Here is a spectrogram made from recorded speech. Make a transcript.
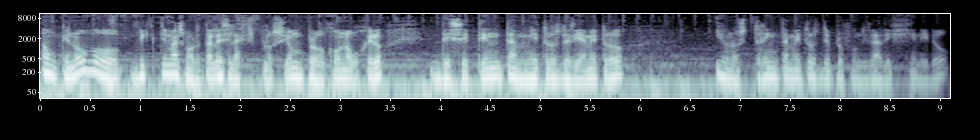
Aunque no hubo víctimas mortales, la explosión provocó un agujero de 70 metros de diámetro y unos 30 metros de profundidad y generó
